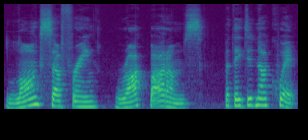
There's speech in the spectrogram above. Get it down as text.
long suffering rock bottoms, but they did not quit.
